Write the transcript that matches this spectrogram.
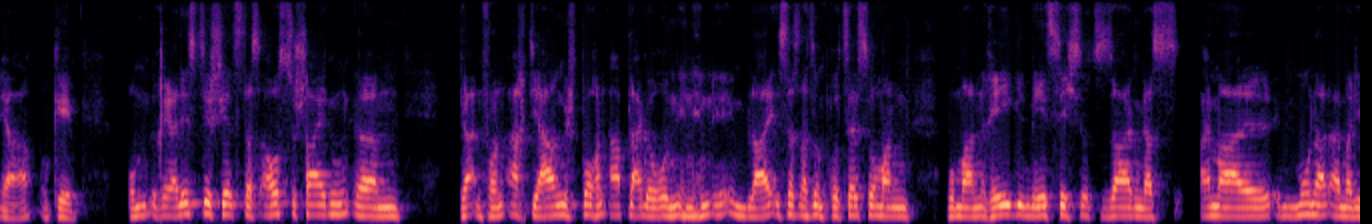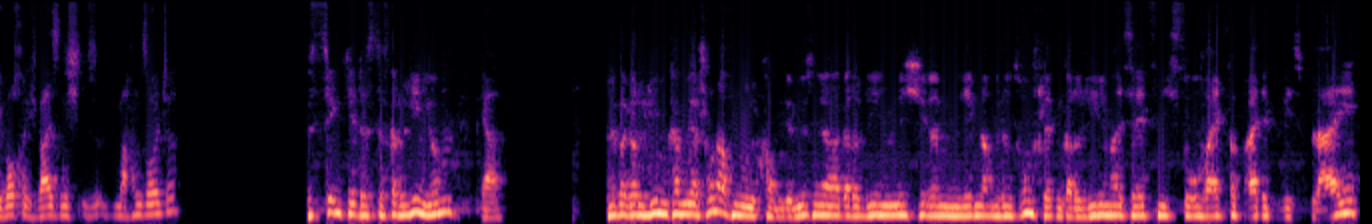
Ja, okay um realistisch jetzt das auszuscheiden. Ähm, wir hatten von acht Jahren gesprochen, Ablagerungen in, in, im Blei. Ist das also ein Prozess, wo man, wo man regelmäßig sozusagen das einmal im Monat, einmal die Woche, ich weiß nicht, machen sollte? Das Zink hier, das, das Gadolinium? Ja. Bei Gadolinium können wir ja schon auf Null kommen. Wir müssen ja Gadolinium nicht ähm, Leben lang mit uns rumschleppen. Gadolinium ist ja jetzt nicht so weit verbreitet wie das Blei.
